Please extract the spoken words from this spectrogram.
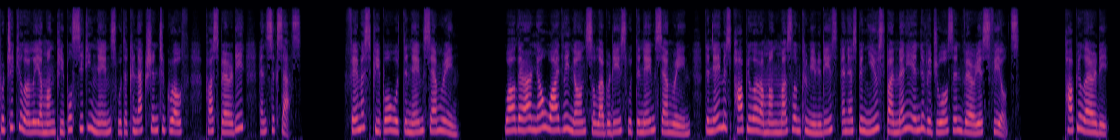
particularly among people seeking names with a connection to growth, prosperity, and success. Famous people with the name Samreen while there are no widely known celebrities with the name Samreen, the name is popular among Muslim communities and has been used by many individuals in various fields. Popularity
